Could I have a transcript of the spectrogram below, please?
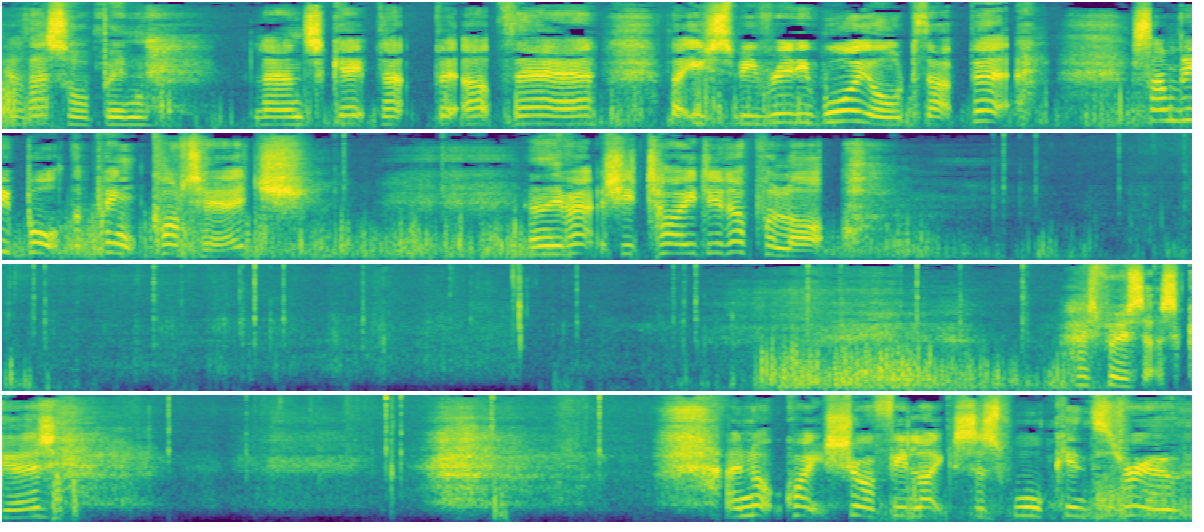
Yeah, that's all been landscape, that bit up there. That used to be really wild, that bit. Somebody bought the pink cottage and they've actually tidied it up a lot. I suppose that's good. I'm not quite sure if he likes us walking through.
